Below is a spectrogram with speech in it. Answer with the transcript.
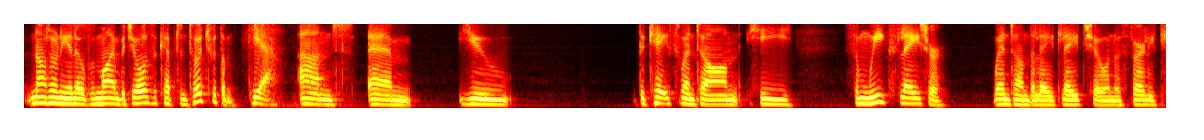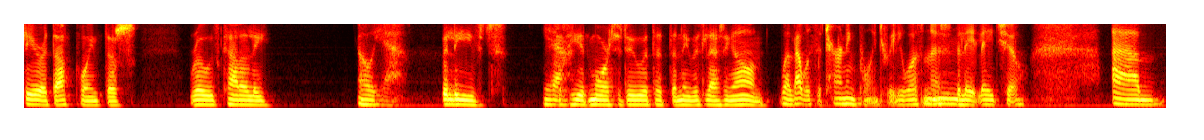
not only an open mind, but you also kept in touch with them. Yeah. And um, you, the case went on. He, some weeks later, went on the Late Late Show, and it was fairly clear at that point that Rose Callaly Oh yeah. believed Yeah. that he had more to do with it than he was letting on. well, that was the turning point, really, wasn't it? The Late Late Show. Um,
